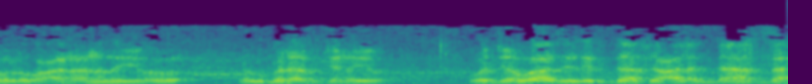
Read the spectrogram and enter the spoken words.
oo lagu canaananayo oo lagu baraarujinayo wa jawaazi alirdaafi cala daaba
